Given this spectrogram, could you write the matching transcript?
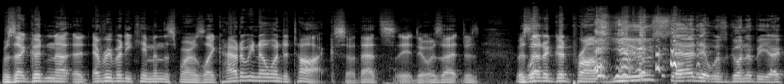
Was that good enough? Uh, everybody came in this morning. I was like, "How do we know when to talk?" So that's it. Was that was, was well, that a good prompt? You said it was going to be a,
